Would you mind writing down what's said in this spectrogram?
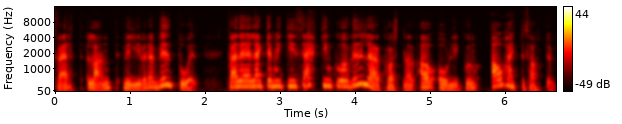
hvert land vilji vera viðbúið, hvað er leggja mikið í þekkingu og viðlega kostnað á ólíkum áhættu þáttum.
